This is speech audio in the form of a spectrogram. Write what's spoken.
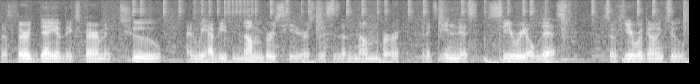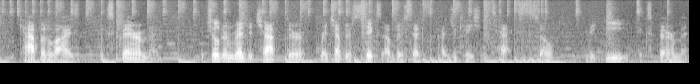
the third day of the experiment two, and we have these numbers here, so this is a number, and it's in this serial list. So here we're going to capitalize experiment. The children read the chapter, read chapter six of their sex education text. So the E, experiment,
